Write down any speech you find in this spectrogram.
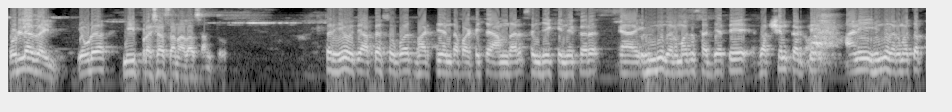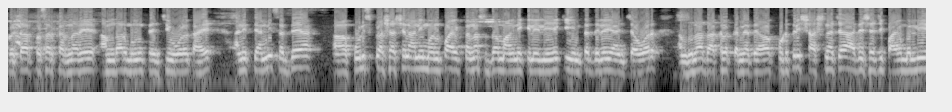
फोडल्या जाईल. एवढं मी प्रशासनाला सांगतो. तर हे होते आपल्यासोबत भारतीय जनता पार्टीचे आमदार संजय केनेकर. हिंदू धर्माचं सध्या ते रक्षण करते आणि हिंदू धर्माचा प्रचार प्रसार करणारे आमदार म्हणून त्यांची ओळख आहे. आणि त्यांनी सध्या पोलीस प्रशासन आणि मनपा आयुक्तांना सुद्धा मागणी केलेली आहे की इम्तियाज जलील यांच्यावर गुन्हा दाखल करण्यात यावा. कुठेतरी शासनाच्या आदेशाची पायमल्ली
